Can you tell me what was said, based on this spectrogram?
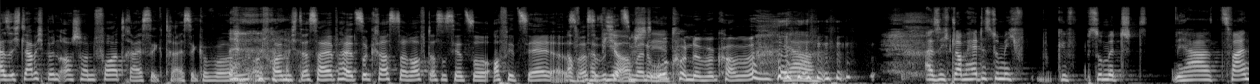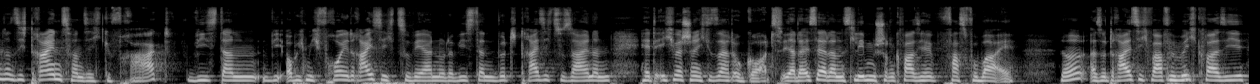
Also ich glaube, ich bin auch schon vor 30, 30 geworden und freue mich deshalb halt so krass darauf, dass es jetzt so offiziell ist, was ich jetzt meine steht. Urkunde bekomme. Ja. Also ich glaube, hättest du mich so mit ja 22, 23 gefragt, wie es dann, wie, ob ich mich freue, 30 zu werden oder wie es dann wird, 30 zu sein, dann hätte ich wahrscheinlich gesagt, oh Gott, ja, da ist ja dann das Leben schon quasi fast vorbei. Ne? Also 30 war für mhm. mich quasi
